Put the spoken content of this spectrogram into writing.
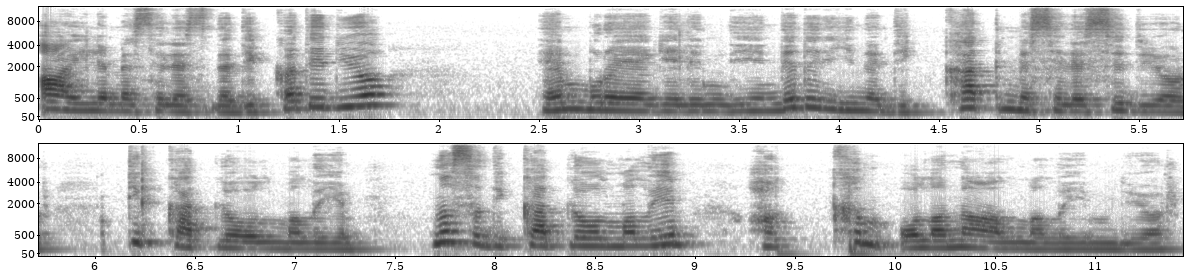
aile meselesine dikkat ediyor hem buraya gelindiğinde de yine dikkat meselesi diyor. Dikkatli olmalıyım. Nasıl dikkatli olmalıyım? Hakkım olanı almalıyım diyor.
